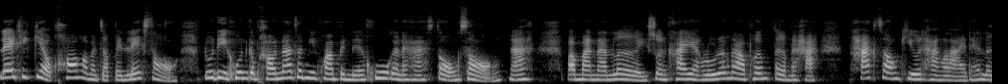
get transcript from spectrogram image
เลขที่เกี่ยวข้องกับมันจะเป็นเลข 2 ดูดีคุณกับเขาน่าจะมีความเป็นเนื้อคู่กันนะคะ2 2นะประมาณนั้นเลย ส่วนใครอยากรู้เรื่องราวเพิ่มเติมนะคะ ทักซองคิวทางไลน์ได้เล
